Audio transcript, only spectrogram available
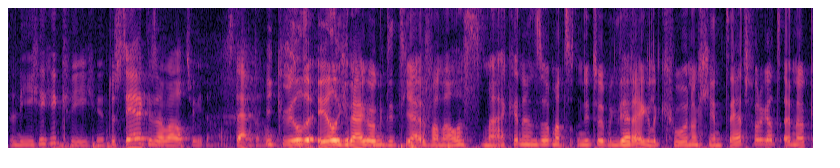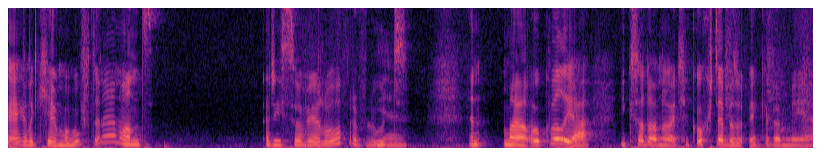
lege gekregen. Dus eigenlijk is dat wel tweedehands, derdehands. Ik wilde heel graag ook dit jaar van alles maken en zo, maar tot nu toe heb ik daar eigenlijk gewoon nog geen tijd voor gehad en ook eigenlijk geen behoefte aan, want er is zoveel overvloed. Ja. En, maar ook wel, ja, ik zou dat nooit gekocht hebben. Ik heb hem mee, hè,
